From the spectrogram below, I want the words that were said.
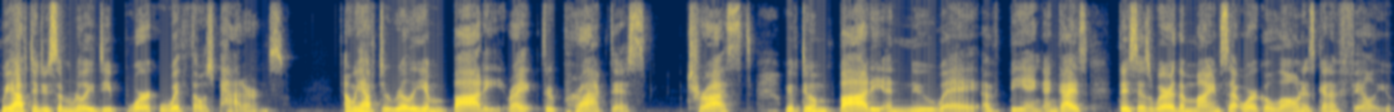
we have to do some really deep work with those patterns. And we have to really embody, right? Through practice, trust. We have to embody a new way of being. And guys, this is where the mindset work alone is going to fail you.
